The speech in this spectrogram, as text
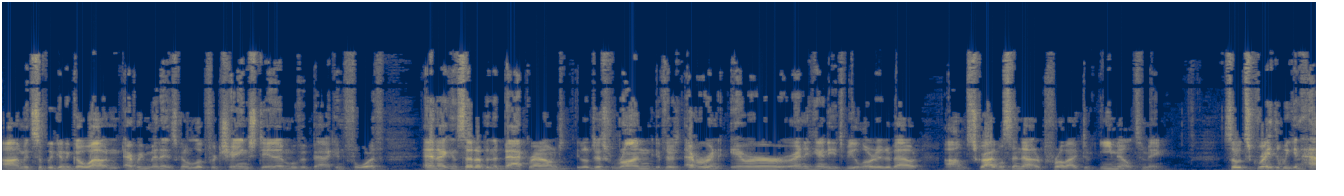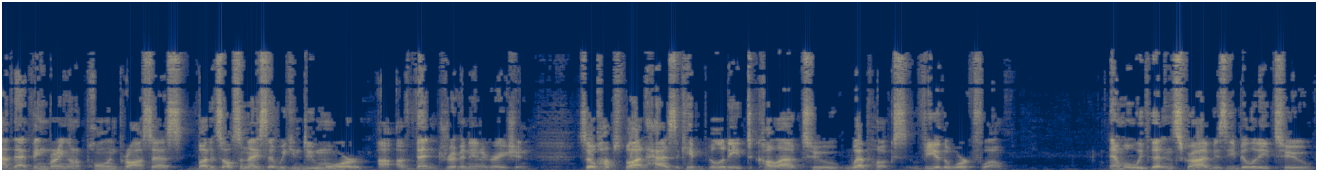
Um, it's simply going to go out and every minute it's going to look for change data, move it back and forth. And I can set up in the background. It'll just run. If there's ever an error or anything I need to be alerted about, um, Scribe will send out a proactive email to me. So it's great that we can have that thing running on a polling process, but it's also nice that we can do more uh, event-driven integration. So HubSpot has the capability to call out to webhooks via the workflow. And what we've got in Scribe is the ability to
